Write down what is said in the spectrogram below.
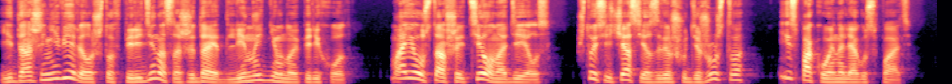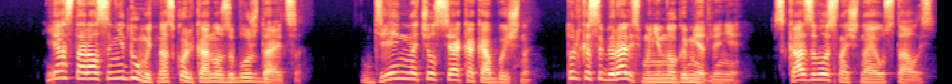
и даже не верил, что впереди нас ожидает длинный дневной переход. Мое уставшее тело надеялось, что сейчас я завершу дежурство и спокойно лягу спать. Я старался не думать, насколько оно заблуждается. День начался как обычно, только собирались мы немного медленнее. Сказывалась ночная усталость.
